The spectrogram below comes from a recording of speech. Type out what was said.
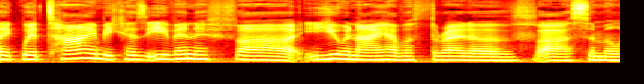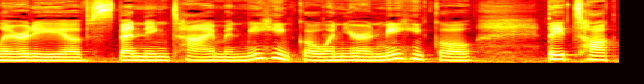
Like with time because even if uh, you and I have a thread of uh, similarity of spending time in Mexico when you're in Mexico, they talk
